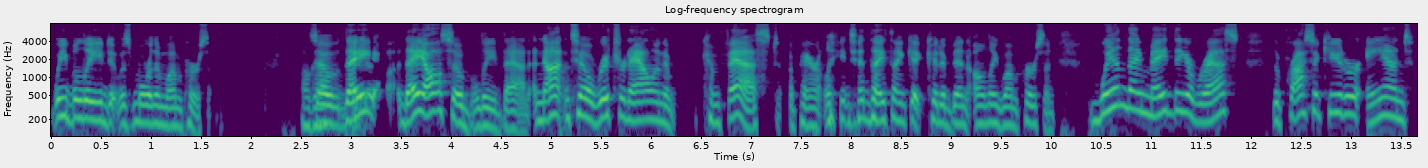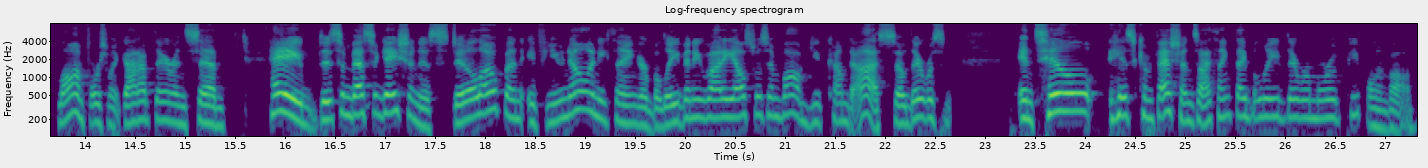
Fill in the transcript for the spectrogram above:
we believed it was more than one person okay. so they they also believed that not until richard allen uh, confessed, apparently, did they think it could have been only one person. When they made the arrest, the prosecutor and law enforcement got up there and said, Hey, this investigation is still open. If you know anything or believe anybody else was involved, you come to us. So there was, until his confessions, I think they believed there were more people involved,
